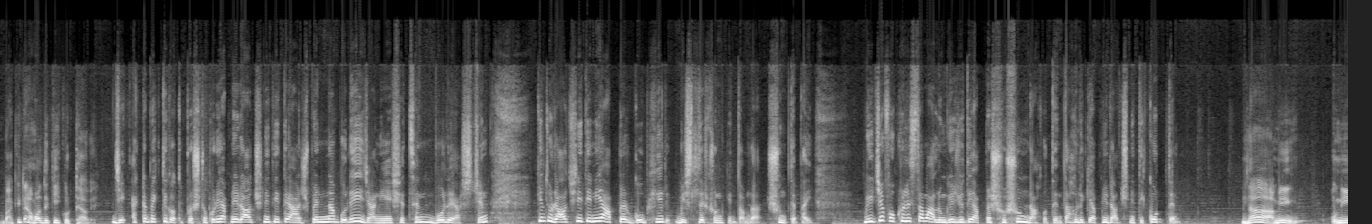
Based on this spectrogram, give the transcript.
বাকিটা আমাদের কি করতে হবে? জি একটা ব্যক্তিগত প্রশ্ন করি। আপনি রাজনীতিতে আসবেন না বলেই জানিয়ে এসেছেন বলে আসছেন। কিন্তু রাজনীতি নিয়ে আপনার গভীর বিশ্লেষণ কিন্তু আমরা শুনতে পাই। মির্জা ফখরুল ইসলাম আলমগীর যদি আপনার শ্বশুর না হতেন, তাহলে কি আপনি রাজনীতি করতেন? না, আমি উনি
